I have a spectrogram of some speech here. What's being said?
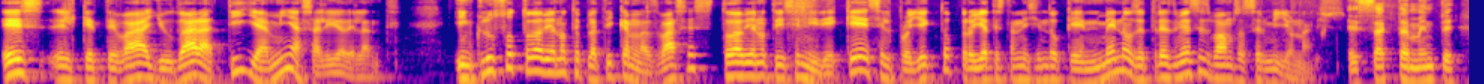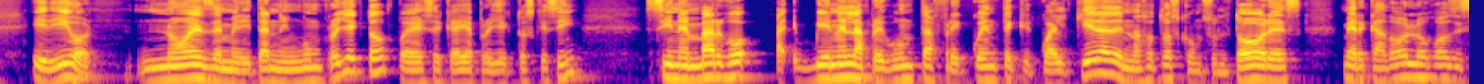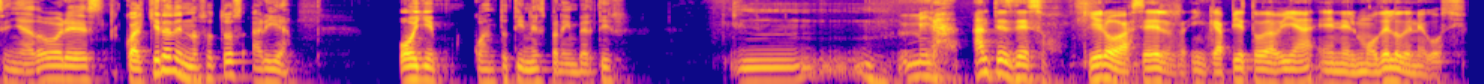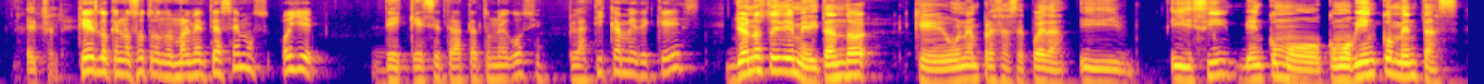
es el que te va a ayudar a ti y a mí a salir adelante. Incluso todavía no te platican las bases, todavía no te dicen ni de qué es el proyecto, pero ya te están diciendo que en menos de tres meses vamos a ser millonarios. Exactamente. Y digo, no es de meritar ningún proyecto, puede ser que haya proyectos que sí. Sin embargo, viene la pregunta frecuente que cualquiera de nosotros consultores, mercadólogos, diseñadores, cualquiera de nosotros haría. Oye, ¿cuánto tienes para invertir? Mm, Mira, antes de eso, quiero hacer hincapié todavía en el modelo de negocio. échale. ¿Qué es lo que nosotros normalmente hacemos? Oye, ¿de qué se trata tu negocio? Platícame de qué es. Yo no estoy demeritando que una empresa se pueda. Y, y sí, bien como, como bien comentas,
